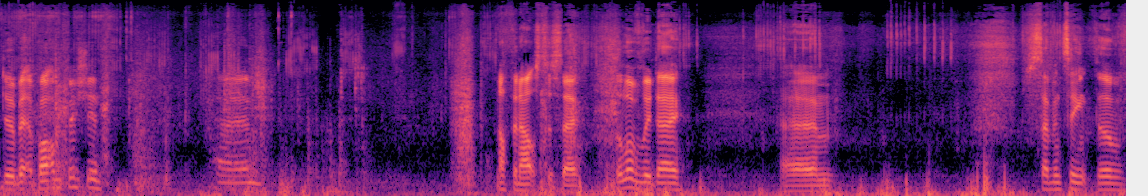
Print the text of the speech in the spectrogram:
do a bit of bottom fishing. Um, nothing else to say. It's a lovely day. Um, 17th of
